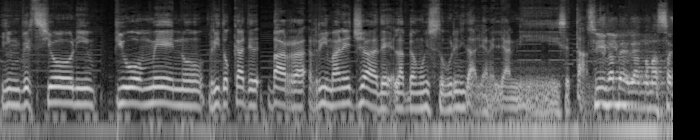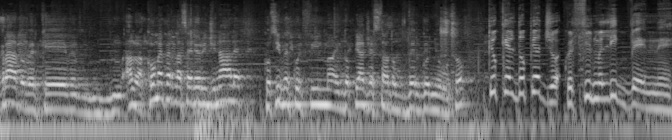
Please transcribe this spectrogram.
in versioni più o meno ritoccate barra rimaneggiate l'abbiamo visto pure in Italia negli anni 70. Sì, vabbè, l'hanno massacrato perché allora, come per la serie originale, così per quel film il doppiaggio è stato vergognoso. Più che il doppiaggio, quel film lì venne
